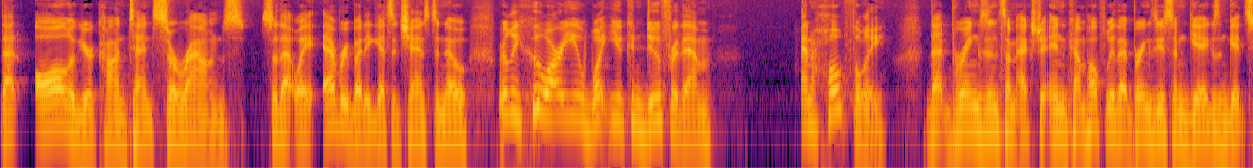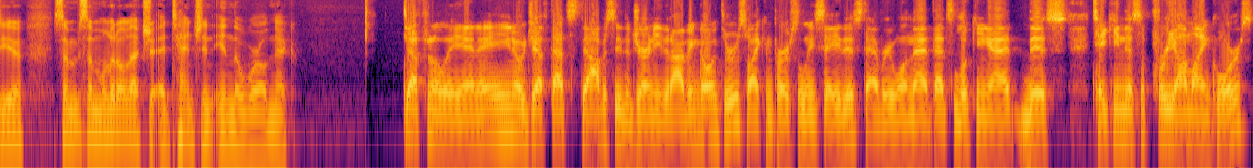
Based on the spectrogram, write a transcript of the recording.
that all of your content surrounds. So that way everybody gets a chance to know really who are you, what you can do for them, and hopefully that brings in some extra income. Hopefully, that brings you some gigs and gets you some some little extra attention in the world, Nick. Definitely, and, and, you know, Jeff, that's the, obviously the journey that I've been going through. So I can personally say this to everyone that that's looking at this, taking this free online course.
